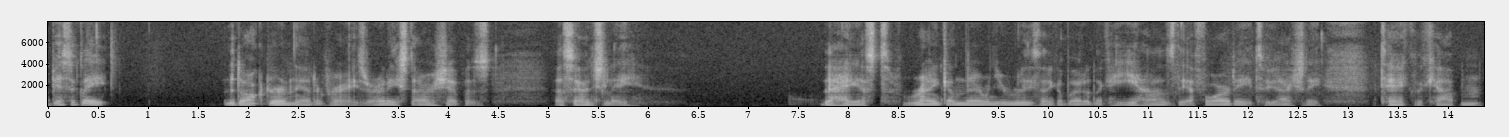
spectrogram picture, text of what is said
basically the Doctor in the Enterprise or any starship is essentially the highest rank in there when you really think about it. Like he has the authority to actually take the captain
